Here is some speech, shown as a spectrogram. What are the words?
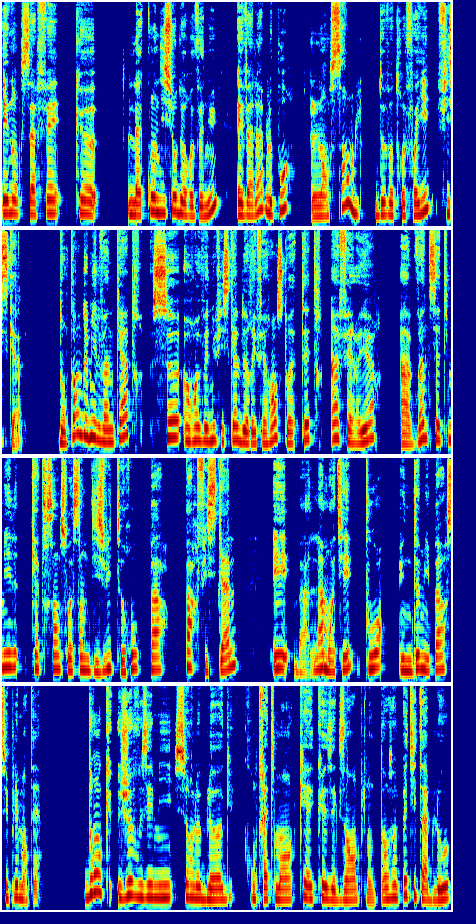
Et donc ça fait que la condition de revenu est valable pour l'ensemble de votre foyer fiscal. Donc en 2024, ce revenu fiscal de référence doit être inférieur à 27 478 euros par part fiscale et bah, la moitié pour une demi-part supplémentaire. Donc, je vous ai mis sur le blog concrètement quelques exemples, donc dans un petit tableau,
